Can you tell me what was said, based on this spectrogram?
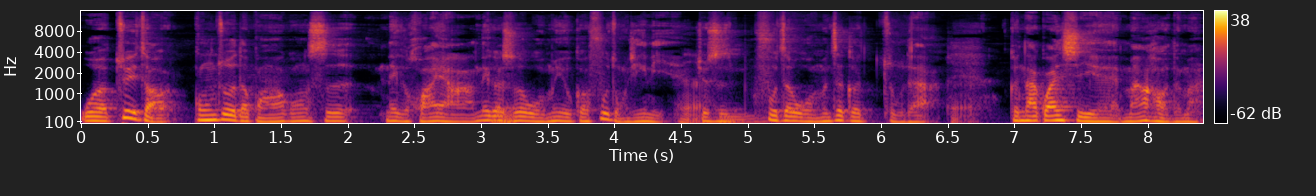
我最早工作的广告公司那个华阳，那个时候我们有个副总经理，就是负责我们这个组的，跟他关系也蛮好的嘛。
